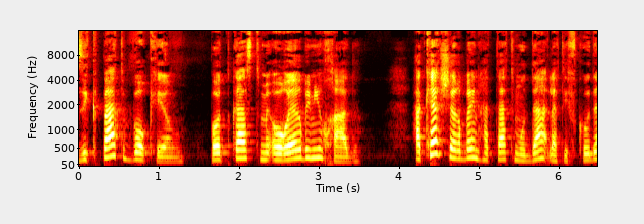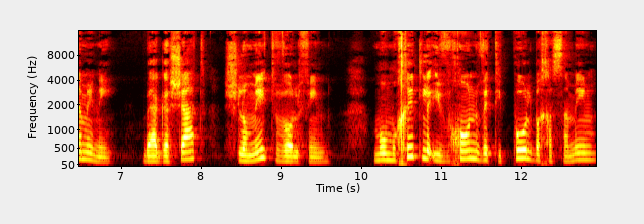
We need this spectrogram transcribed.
זקפת בוקר, פודקאסט מעורר במיוחד. הקשר בין התת מודע לתפקוד המיני, בהגשת שלומית וולפין, מומחית לאבחון וטיפול בחסמים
